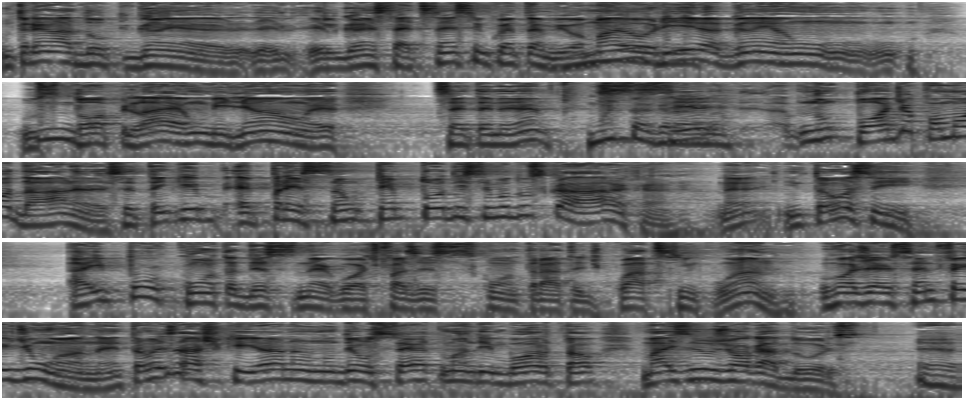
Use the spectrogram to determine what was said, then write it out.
um treinador que ganha, ele, ele ganha 750 mil, a maioria ganha um, os hum. top lá é um milhão, é, você tá entendendo? Muita grana. Não pode acomodar, né? Você tem que. É pressão o tempo todo em cima dos caras, cara. Né? Então, assim. Aí, por conta desse negócio de fazer esses contratos de 4, 5 anos, o Rogério Santos fez de um ano, né? Então eles acham que ah, não, não deu certo, manda embora e tal. Mas e os jogadores? É.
